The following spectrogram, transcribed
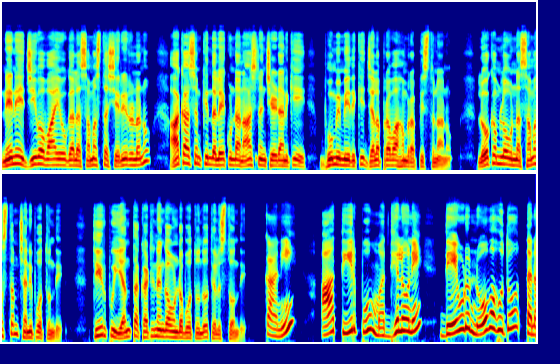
నేనే జీవవాయువు గల సమస్త శరీరులను ఆకాశం కింద లేకుండా నాశనం చేయడానికి భూమి మీదికి జలప్రవాహం రప్పిస్తున్నాను. లోకంలో ఉన్న సమస్తం చనిపోతుంది. తీర్పు ఎంత కఠినంగా ఉండబోతుందో తెలుస్తోంది. కాని ఆ తీర్పు మధ్యలోనే దేవుడు నోవహుతో తన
